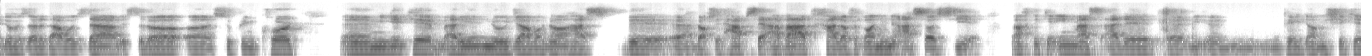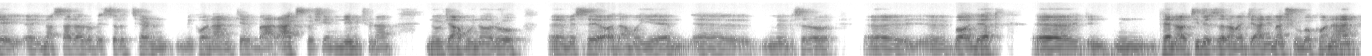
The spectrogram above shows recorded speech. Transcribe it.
2012 به اصطلاح سوپریم کورت میگه که برای نوجوان ها هست به حبس ابد خلاف قانون اساسیه. وقتی که این مسئله پیدا میشه که این مسئله رو به اصطلاح ترن می‌کنن که برعکس باشه یعنی نمی‌تونن نوجوان ها رو مثل آدمای مثلا بالغ پنالتی بذارن و جریمهشون بکنن.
